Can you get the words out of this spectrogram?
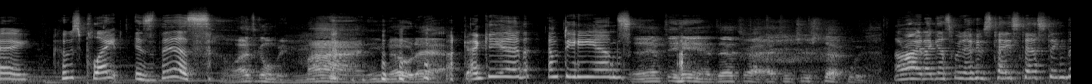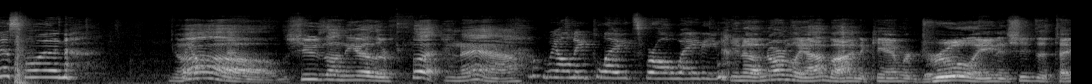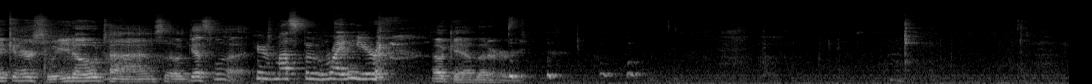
Okay, whose plate is this? Oh, that's gonna be mine. You know that. Again, empty hands. Empty hands. That's right. That's what you're stuck with. All right, I guess we know who's taste testing this one. Oh, the shoe's on the other foot now. We all need plates. We're all waiting. You know, normally I'm behind the camera drooling, and she's just taking her sweet old time. So guess what? Here's my spoon right here. Okay, I better hurry.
